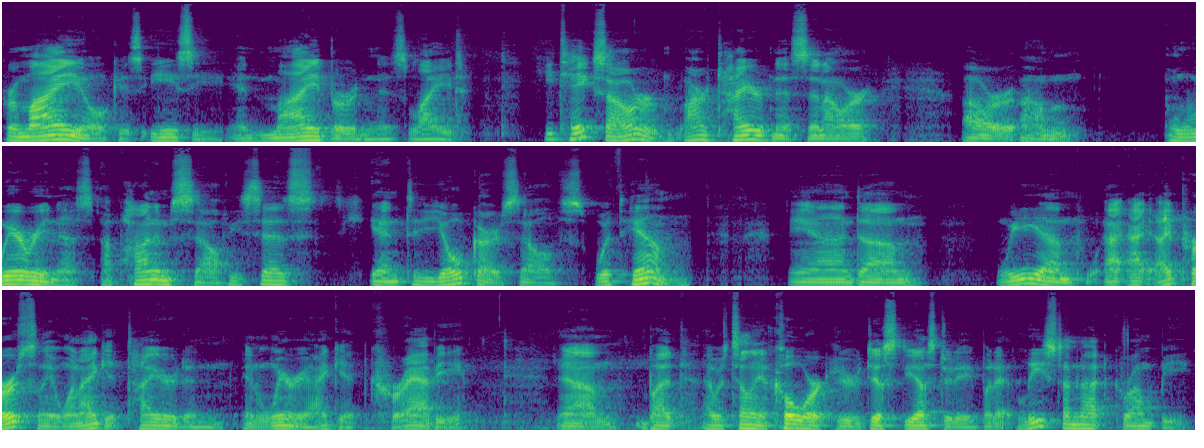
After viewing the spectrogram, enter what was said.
For my yoke is easy and my burden is light. He takes our our tiredness and our our um, weariness upon himself. He says, and to yoke ourselves with him. And um, we, um, I, I, personally, when I get tired and, and weary, I get crabby. Um, but I was telling a coworker just yesterday, but at least I'm not grumpy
